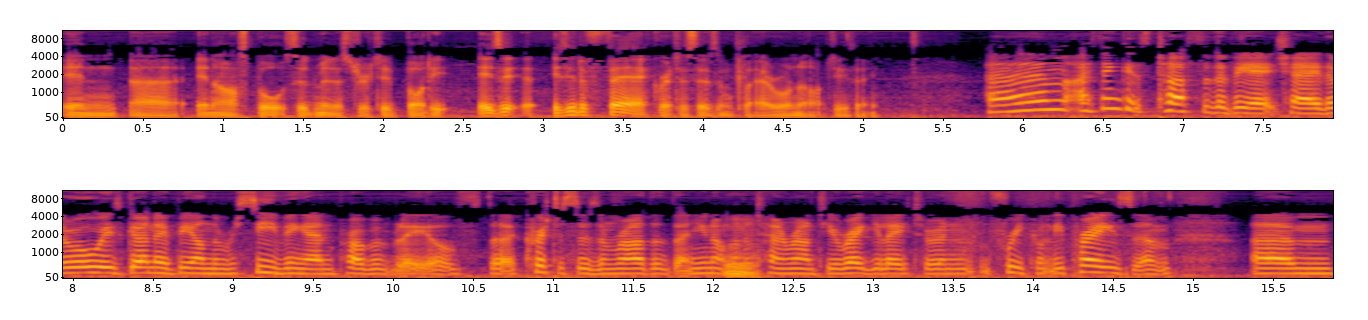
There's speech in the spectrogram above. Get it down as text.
in uh, in our sports administrative body. Is it is it a fair criticism, Claire, or not? Do you think? Um, I think it's tough for the BHA. They're always going to be on the receiving end, probably, of the criticism rather than you're not going to turn around to your regulator and frequently praise them. Um,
